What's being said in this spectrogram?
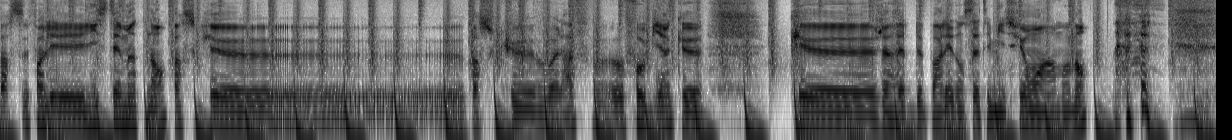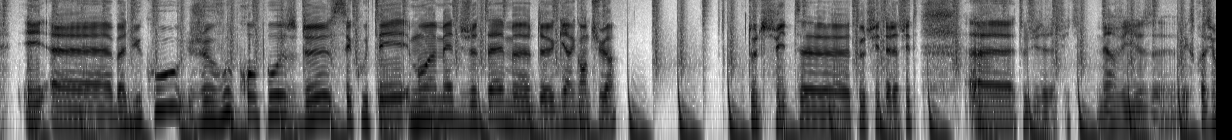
enfin les lister maintenant, parce que parce que voilà, faut, faut bien que que j'arrête de parler dans cette émission à un moment. Et euh, bah du coup, je vous propose de s'écouter Mohamed Je t'aime de Gargantua tout de suite, euh, tout de suite à la suite. Euh, tout de suite à la suite. Merveilleuse euh, expression.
